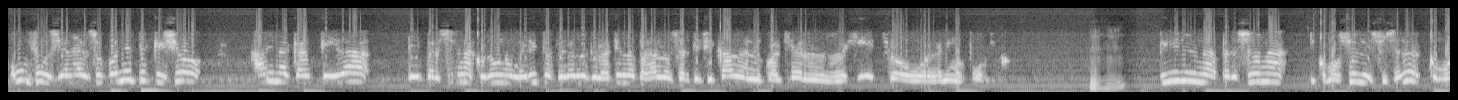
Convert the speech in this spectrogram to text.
un funcionario, suponete que yo hay una cantidad de personas con un numerito esperando que lo atienda para dar los certificados en cualquier registro o organismo público. Viene una persona, y como suele suceder, como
